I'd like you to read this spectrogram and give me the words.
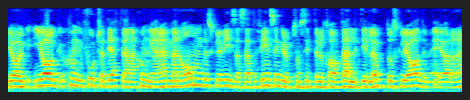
jag, jag sjung, fortsätter jättegärna sjunga det, men om det skulle visa sig att det finns en grupp som sitter och tar väldigt illa upp, då skulle jag aldrig mer göra det.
